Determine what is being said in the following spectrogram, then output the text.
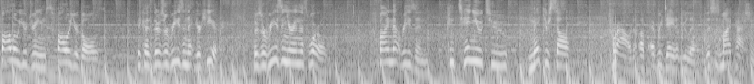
Follow your dreams, follow your goals, because there's a reason that you're here. There's a reason you're in this world. Find that reason. Continue to make yourself proud of every day that you live. This is my passion.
